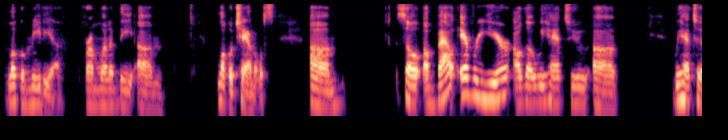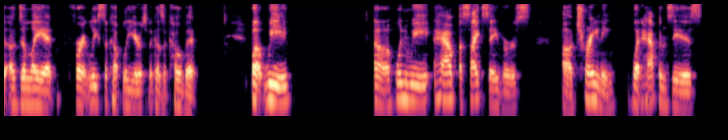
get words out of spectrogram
local media from one of the um, local channels. Um, so about every year, although we had to uh, we had to uh, delay it for at least a couple of years because of COVID, but we uh, when we have a sight savers uh, training, what happens is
